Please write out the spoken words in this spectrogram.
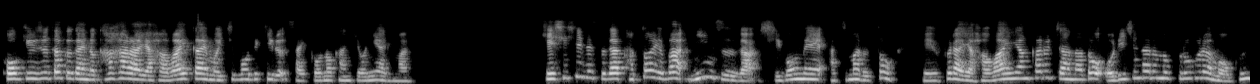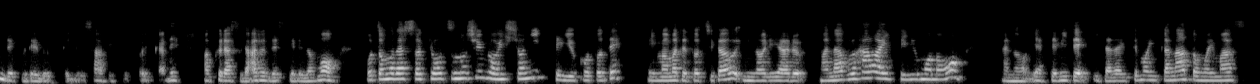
高級住宅街のカハラやハワイ海も一望できる最高の環境にあります。KCC ですが、例えば人数が4、5名集まると、えー、フラやハワイアンカルチャーなどオリジナルのプログラムを組んでくれるっていうサービスというかね、まあ、クラスがあるんですけれども、お友達と共通の趣味を一緒にっていうことで、今までと違う祈りある学ぶハワイっていうものをあのやってみていただいてもいいかなと思います。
